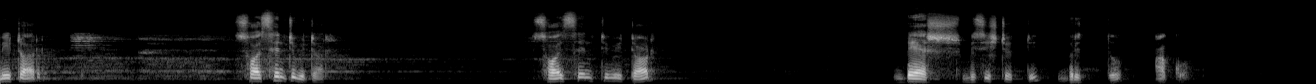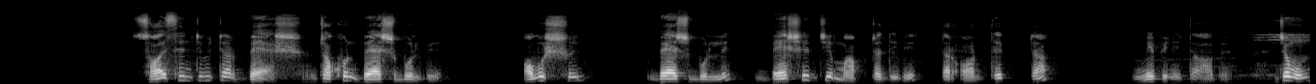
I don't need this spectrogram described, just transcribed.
মিটার, ছয় সেন্টিমিটার ছয় সেন্টিমিটার ব্যাস বিশিষ্ট একটি বৃত্ত আঁকো। ছয় সেন্টিমিটার ব্যাস, যখন ব্যাস বলবে, অবশ্যই ব্যাস বললে ব্যাসের যে মাপটা দিবে তার অর্ধেকটা মেপে নিতে হবে। যেমন,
